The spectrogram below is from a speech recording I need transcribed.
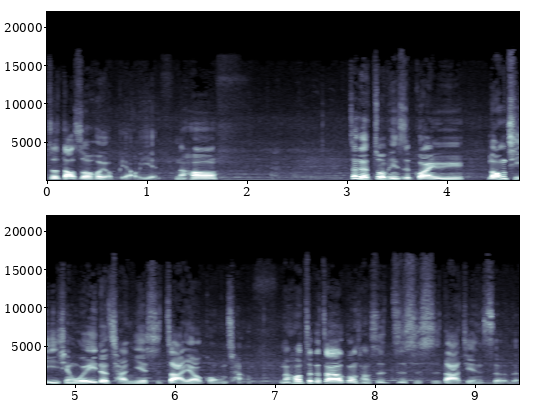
就到时候会有表演。然后这个作品是关于龙崎以前唯一的产业是炸药工厂，然后这个炸药工厂是支持十大建设的，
